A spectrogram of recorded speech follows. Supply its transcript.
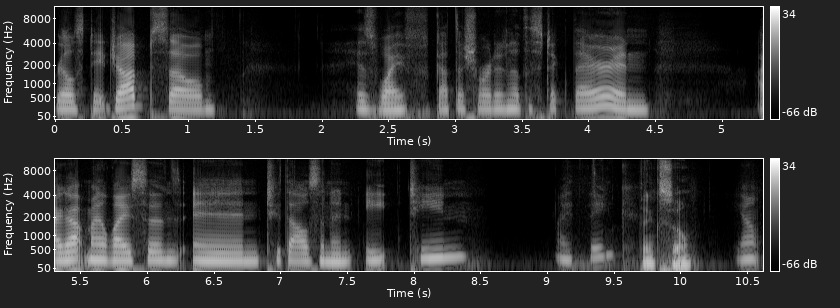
real estate job. So his wife got the short end of the stick there, and I got my license in 2018, I think. I think so. Yep.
